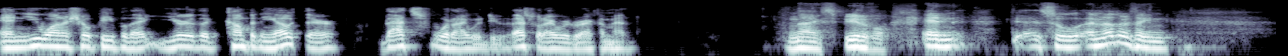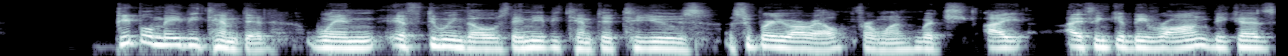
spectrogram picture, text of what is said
and you want to show people that you're the company out there, that's what I would do. That's what I would recommend. Nice, beautiful. And uh, so another thing, people may be tempted when if doing those, they may be tempted to use a super URL for one, which I I think you'd be wrong because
